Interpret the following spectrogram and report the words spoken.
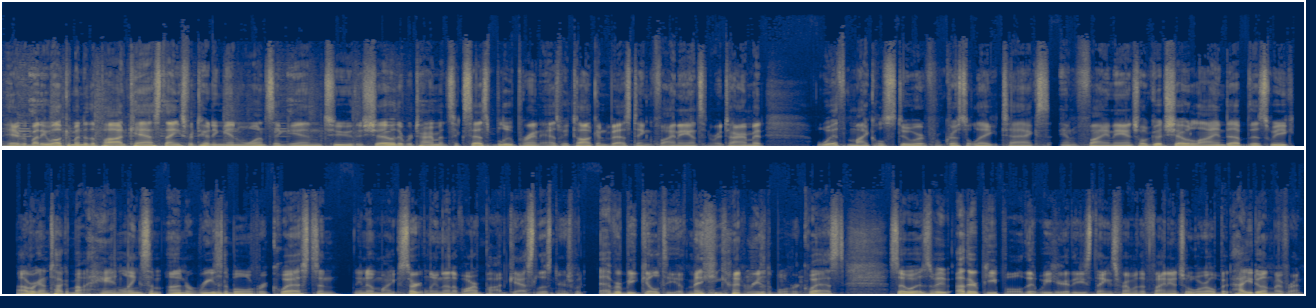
Hey, everybody, welcome into the podcast. Thanks for tuning in once again to the show, the Retirement Success Blueprint, as we talk investing, finance, and retirement with Michael Stewart from Crystal Lake Tax and Financial. Good show lined up this week. Uh, we're going to talk about handling some unreasonable requests. And, you know, Mike, certainly none of our podcast listeners would ever be guilty of making unreasonable requests. So, as we, other people that we hear these things from in the financial world. But how you doing, my friend?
